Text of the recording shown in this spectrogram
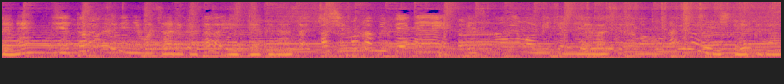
でね、えートランクに荷物ある方は言ってください。足元見てね、椅子の上も見てね、忘れ物ないようにしてくださ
